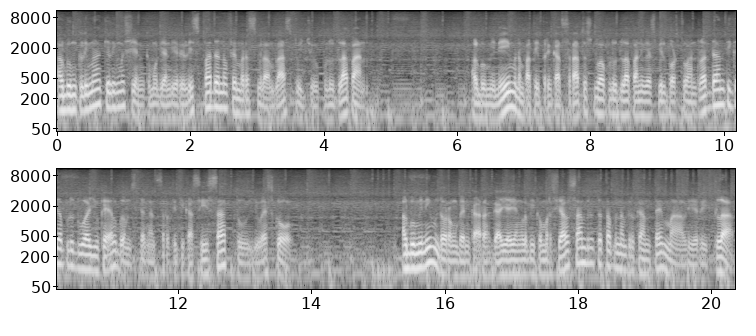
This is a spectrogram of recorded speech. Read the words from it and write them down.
Album kelima Killing Machine kemudian dirilis pada November 1978. Album ini menempati peringkat 128 US Billboard 200 dan 32 UK Albums dengan sertifikasi 1 US Gold. Album ini mendorong band ke arah gaya yang lebih komersial sambil tetap menampilkan tema lirik gelap.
